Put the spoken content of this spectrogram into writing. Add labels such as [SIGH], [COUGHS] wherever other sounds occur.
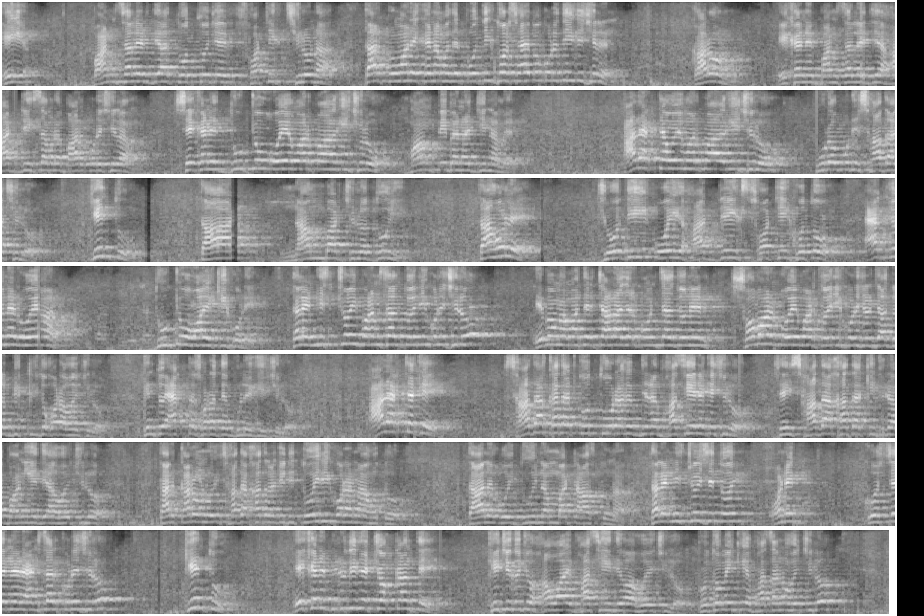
এই বানসালের দেওয়া তথ্য যে সঠিক ছিল না, তার প্রমাণ এখানে আমাদের প্রতীকধর সাহেবও করে দিয়ে গেছিলেন। কারণ এখানে বানসালের যে হার্ড ডিস্ক আমরা বার করেছিলাম, সেখানে দুটো ওএমআর পাওয়া গিয়েছিল, মাম্পি ব্যানার্জি নামের। আর একটা ওএমআর পাওয়া গিয়েছিল, পুরোপুরি সাদা ছিল। কিন্তু তার নাম্বার ছিল দুই। তাহলে যদি ওই হার্ড ডিস্ক সঠিক হতো, একজনের ওএমআর দুটো হয় কি করে? তাহলে নিশ্চয়ই বানসাল তৈরি করেছিল এবং আমাদের চার হাজার পঞ্চাশ জনের সবার ওএমআর তৈরি করেছিল যাদের বিকৃত করা হয়েছিল। কিন্তু একটা সরাতে ভুলে গিয়েছিল। আর একটাকে সাদা খাতার তথ্য ওরা যেটা ভাসিয়ে রেখেছিল, সেই সাদা খাতা কিছুটা বানিয়ে দেওয়া হয়েছিল। তার কারণ ওই সাদা খাতাটা যদি তৈরি করা না হতো, তাহলে ওই দুই নাম্বারটা আসতো না। তাহলে নিশ্চয়ই সে তৈরি অনেক কোশ্চেনের অ্যান্সার করেছিল। কিন্তু এখানে বিরোধীদের চক্রান্তে কিছু কিছু হাওয়ায় ভাসিয়ে দেওয়া হয়েছিল। প্রথমে কি ভাসানো হয়েছিল?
